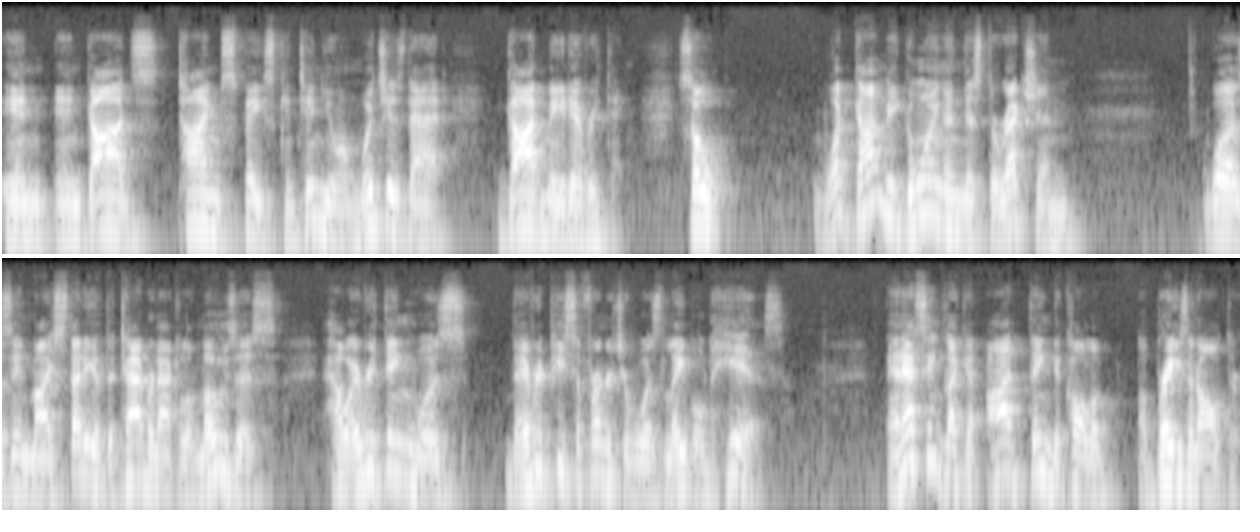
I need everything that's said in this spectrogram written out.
in, in God's time space continuum, which is that God made everything. So, what got me going in this direction was in my study of the tabernacle of Moses, how everything was, every piece of furniture was labeled his. And that seems like an odd thing to call a, a brazen altar,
